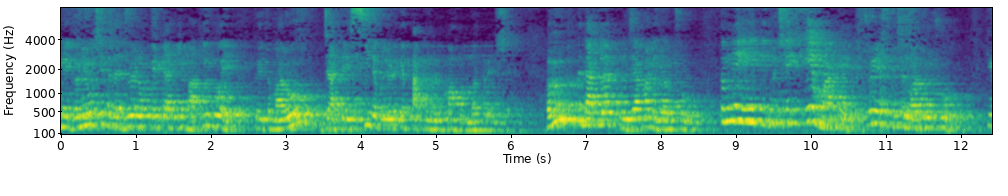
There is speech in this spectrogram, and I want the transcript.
મેં ગણ્યું છે કદાચ જો એનો પેટા બી બાકી હોય, તો એ તમારું જાતે CW એટલે કે પાકી નોટમાં હોમવર્ક રહેશે. હવે હું તમને દાખલા ત્રીજામાં લઈ જાઉં છું. તમને એ કીધું છે એ માટે, જો એ સૂચન વાંચું છું, કે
